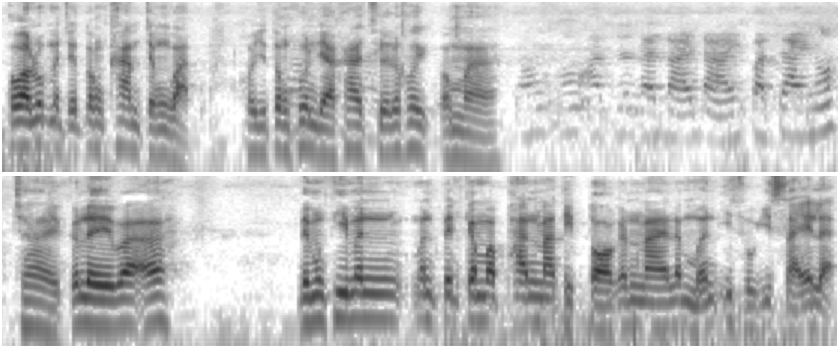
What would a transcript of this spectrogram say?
เพราะว่ารถมันจะต้องข้ามจังหวัดเขาจะต้องพ่นยาฆ่าเชื้อแล้วค่อยเอามา น้องน้องอาจจะหลายหลายหลายปัจจัยเนาะใช่ก็เลยว่าเออแต่บางทีมันมันเป็นกรรมพันธุ์มาติดต่อกันมาแล้วเหมือนอิสุกอิสัยแหละ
